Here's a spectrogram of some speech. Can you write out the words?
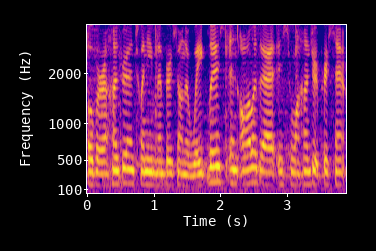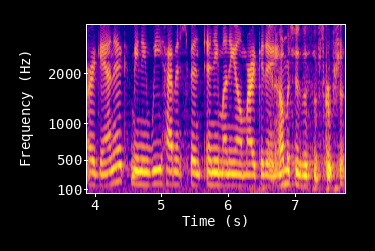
over 120 members on the wait list, and all of that is 100% organic, meaning we haven't spent any money on marketing. How much is the subscription?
